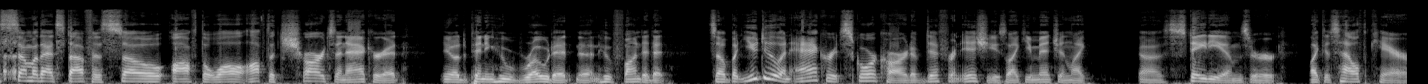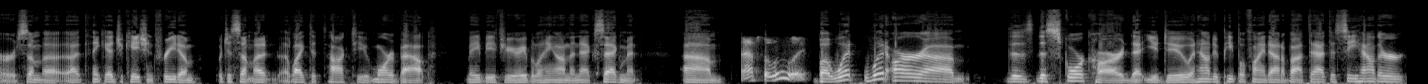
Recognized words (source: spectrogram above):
some of that stuff is so off the wall, off the charts, inaccurate. You know, depending who wrote it and who funded it. So, but you do an accurate scorecard of different issues, like you mentioned, like uh, stadiums or like this health care or some, uh, I think, education freedom, which is something I'd, I'd, like to talk to you more about. Maybe if you're able to hang on the next segment. Um, Absolutely. But what what are um, the the scorecard that you do, and how do people find out about that to see how their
